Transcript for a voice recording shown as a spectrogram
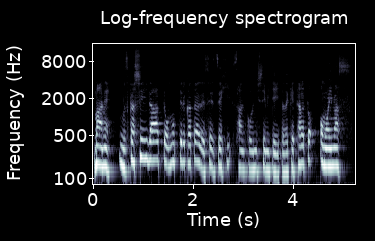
まあね難しいなーって思ってる方はですねぜひ参考にしてみていただけたらと思います。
